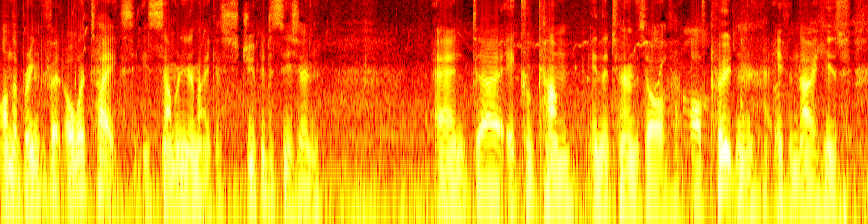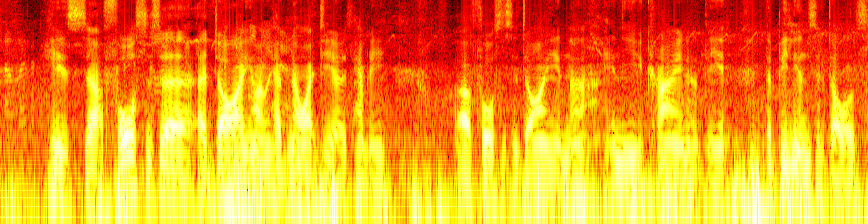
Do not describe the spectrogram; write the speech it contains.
on the brink of it. All it takes is somebody to make a stupid decision and uh, it could come in the terms of, of Putin, even though his his uh, forces are, are, dying. I have no idea how many uh, forces are dying in the in the Ukraine, of the the billions of dollars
